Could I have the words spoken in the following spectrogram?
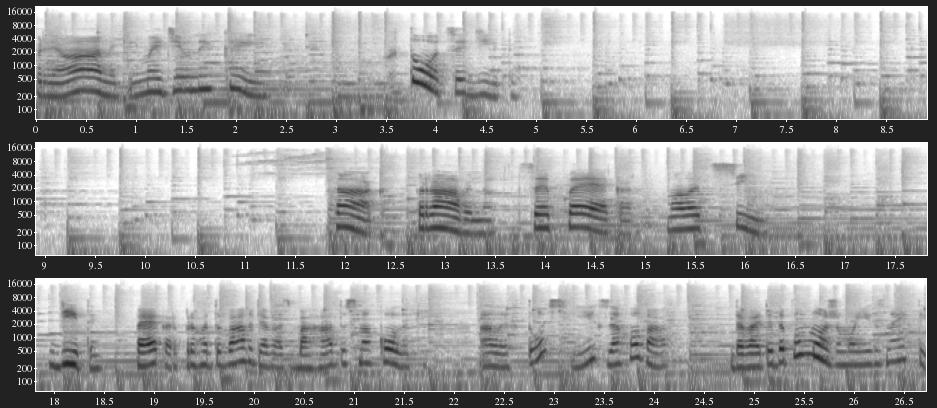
пряники й медівники. Хто це діти? Так, правильно, це пекар. Молодці. Діти, пекар приготував для вас багато смаколиків, але хтось їх заховав. Давайте допоможемо їх знайти.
